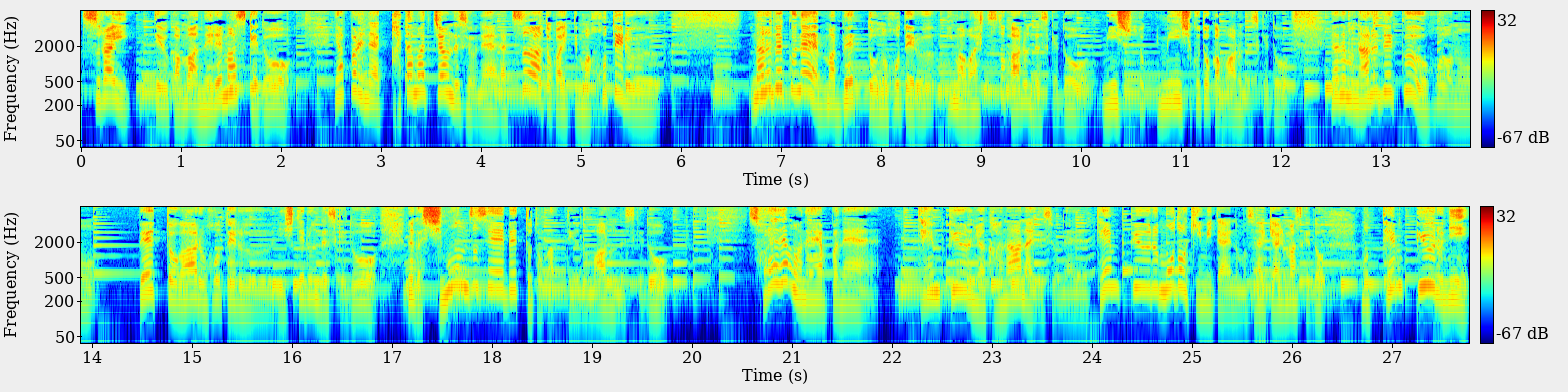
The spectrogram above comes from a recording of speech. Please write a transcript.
辛いっていうか、まあ寝れますけど、やっぱりね、固まっちゃうんですよね。ツアーとか行って、まあホテル、なるべくね、まあベッドのホテル、今和室とかあるんですけど、民宿とかもあるんですけど、いやでもなるべく、あの、ベッドがあるホテルにしてるんですけど、なんかシモンズ製ベッドとかっていうのもあるんですけど、それでもね、やっぱね、テンピュールにはかなわないですよね。テンピュールもどきみたいのも最近ありますけど、もうテンピュールに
